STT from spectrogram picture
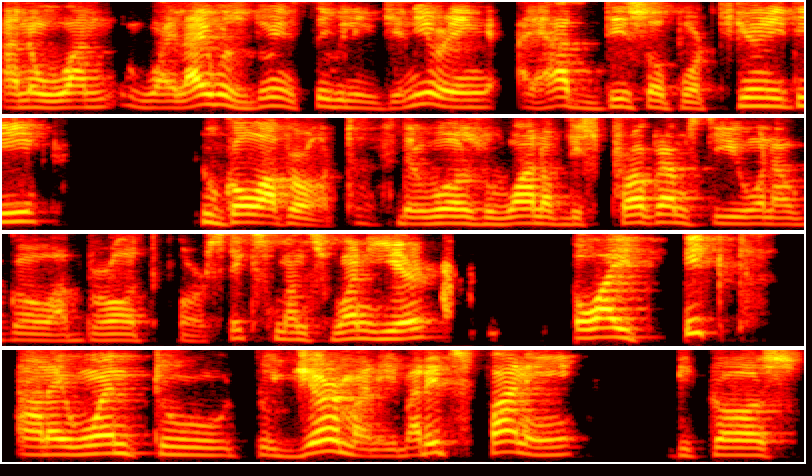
And one, while I was doing civil engineering, I had this opportunity to go abroad. There was one of these programs. Do you want to go abroad for six months, one year? So I picked and I went to, to Germany. But it's funny because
